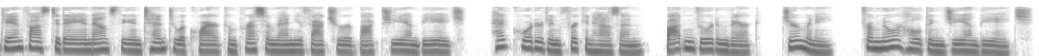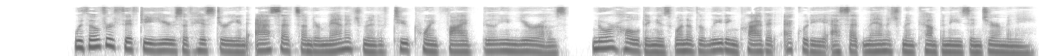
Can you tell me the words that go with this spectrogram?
Danfoss today announced the intent to acquire compressor manufacturer BOCK GmbH, headquartered in Frickenhausen, Baden-Württemberg, Germany, from Knorr Holding GmbH. With over 50 years of history and assets under management of 2.5 billion euros, Knorr Holding is one of the leading private equity asset management companies in Germany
